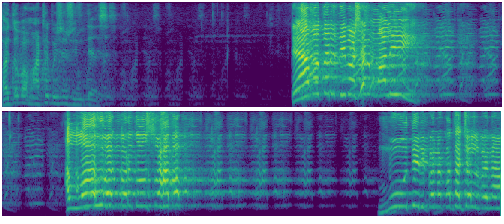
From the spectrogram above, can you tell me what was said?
হয়তো বা মাঠে বসে শুনতে আছে। কেয়ামতের দিবসের মালিক আল্লাহু আকবার তো সাহাবা মুদির কোনো কথা চলবে না।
